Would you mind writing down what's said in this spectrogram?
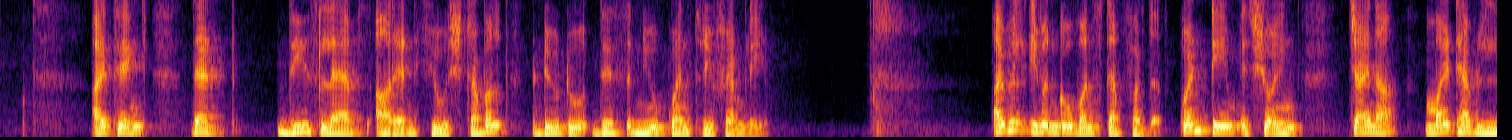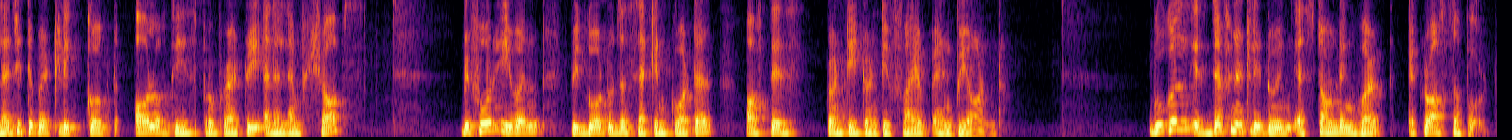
I think that these labs are in huge trouble due to this new Qwen 3 family. I will even go one step further. Qwen team is showing China might have legitimately cooked all of these proprietary LLM shops before even we go to the second quarter of this 2025 and beyond. Google is definitely doing astounding work across the board.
